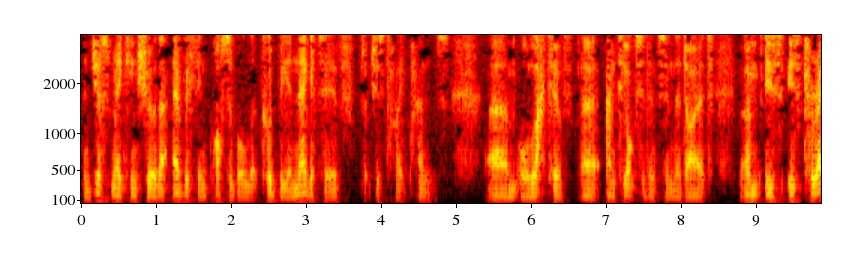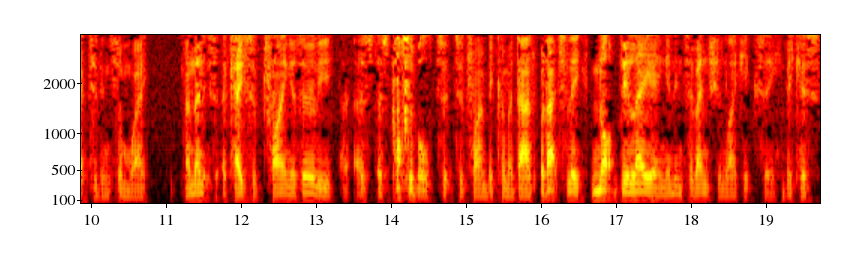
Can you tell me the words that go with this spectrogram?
and just making sure that everything possible that could be a negative, such as tight pants, um, or lack of uh, antioxidants in the diet, um, is, is corrected in some way and then it's a case of trying as early as, as possible to, to try and become a dad, but actually not delaying an intervention like ICSI because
